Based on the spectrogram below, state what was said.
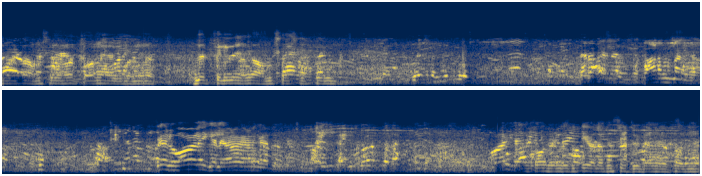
நல்ல அம்சமாக தோணையாக பாருங்க. இந்த தெளிவு நல்ல அம்சம் சூப்பர் இப்போ ரெண்டு பேசிட்டு இருக்காங்க பாருங்க.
